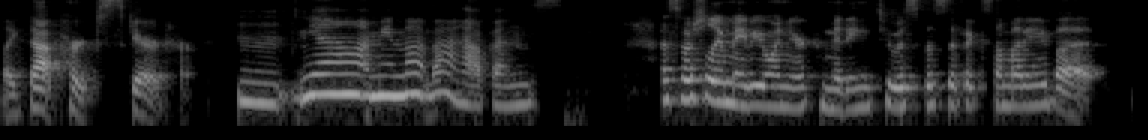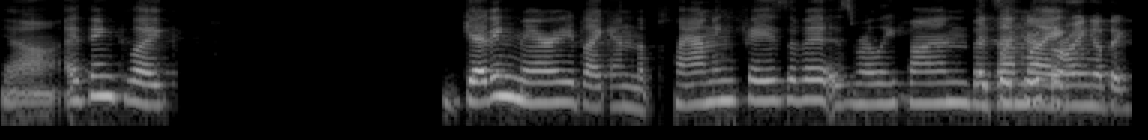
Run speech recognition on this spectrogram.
like that part scared her Mm, yeah. I mean, that, that happens. especially maybe when you're committing to a specific somebody but Yeah. I think like getting married, like in the planning phase of it is really fun. But it's then like you're like, throwing a big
